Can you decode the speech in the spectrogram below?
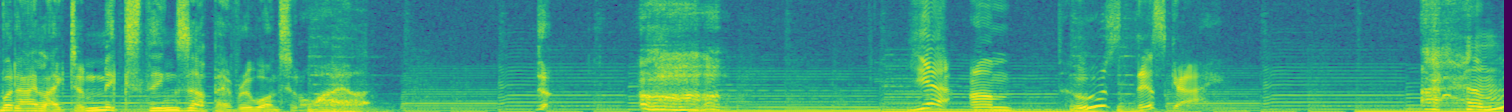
but I like to mix things up every once in a while. Uh, Yeah, um, who's this guy? Ahem.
